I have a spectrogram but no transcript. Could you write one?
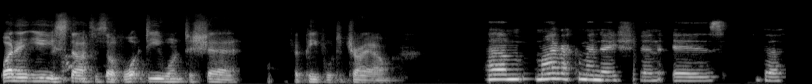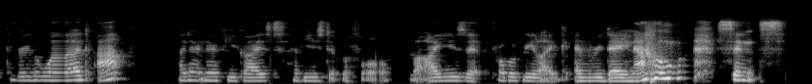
why don't you start us off? What do you want to share for people to try out? Um, my recommendation is the Through the Word app. I don't know if you guys have used it before, but I use it probably like every day now since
